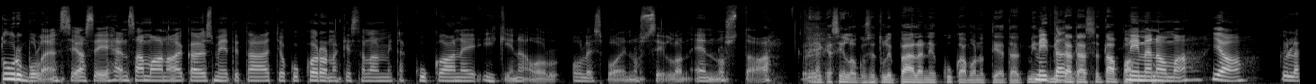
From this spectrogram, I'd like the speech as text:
turbulenssia siihen samaan aikaan, jos mietitään, että joku koronakin sellainen, mitä kukaan ei ikinä ol, olisi voinut silloin ennustaa. Kyllä. Eikä silloin, kun se tuli päällä, niin kukaan voinut tietää, että mit, mitä, mitä tässä tapahtuu. Nimenomaan, joo. Kyllä.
